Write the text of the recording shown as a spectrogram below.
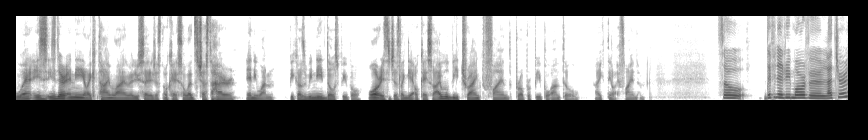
when is is there any like timeline where you say just okay so let's just hire anyone because we need those people or is it just like yeah okay so i will be trying to find the proper people until i till i find them So definitely more of a latter,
